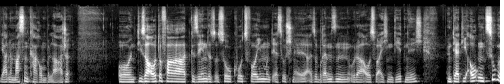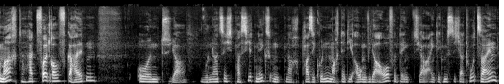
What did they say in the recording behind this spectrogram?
ja, eine Massenkarambolage. Und dieser Autofahrer hat gesehen, das ist so kurz vor ihm und er ist so schnell, also bremsen oder ausweichen geht nicht. Und der hat die Augen zugemacht, hat voll drauf gehalten Und ja, wundert sich, passiert nichts. Und nach ein paar Sekunden macht er die Augen wieder auf und denkt, ja, eigentlich müsste ich ja tot sein.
